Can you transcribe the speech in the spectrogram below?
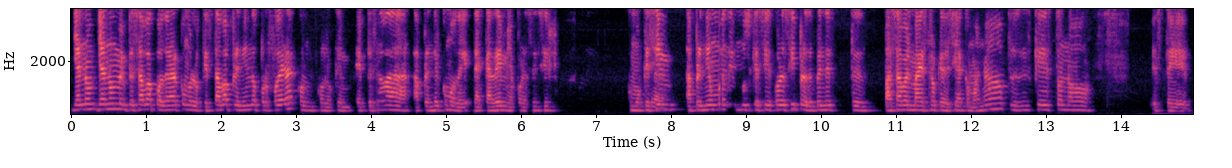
ya no, ya no me empezaba a cuadrar como lo que estaba aprendiendo por fuera con, con lo que empezaba a aprender como de, de academia, por así decirlo. Como que Claro. sí aprendía un buen de música, sí, de acuerdo, sí, pero depende, te pasaba el maestro que decía como, no, pues es que esto no, este,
